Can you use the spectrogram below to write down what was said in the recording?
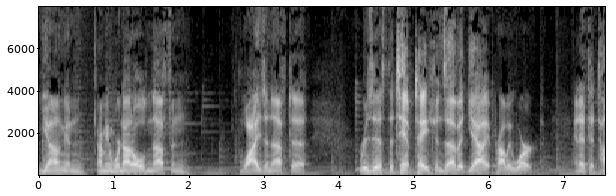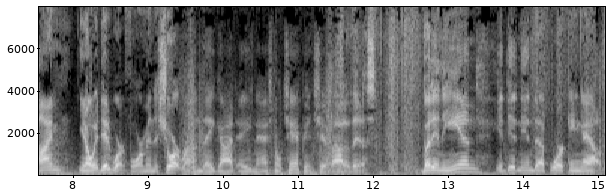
young and, I mean, we're not old enough and wise enough to resist the temptations of it. Yeah, it probably worked. And at the time, you know, it did work for them. In the short run, they got a national championship out of this. But in the end, it didn't end up working out.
